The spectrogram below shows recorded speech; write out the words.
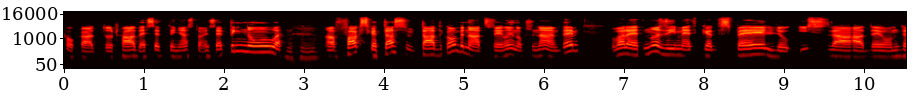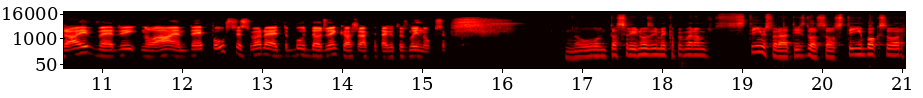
kaut kādu tur HD 7870. Mm -hmm. uh, fakts, ka tas tāda kombinācija Linux un AMD varētu nozīmēt, ka spēļu izstrāde un driveri no AMD puses varētu būt daudz vienkāršāka tagad uz Linux. nu, un tas arī nozīmē, ka, piemēram, Steams varētu izdot savu Steambox ar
